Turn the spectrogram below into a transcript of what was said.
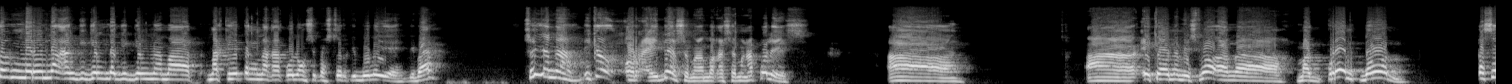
na rin lang ang gigil na gigil na ma- makitang nakakulong si Pastor Kibuloy eh, di ba? So yan na, ikaw, or either, sumama ka sa mga polis. Ah, ah, ikaw na mismo ang ah, mag-front doon. Kasi,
